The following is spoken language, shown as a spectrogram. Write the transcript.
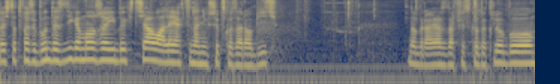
Ktoś, kto tworzy Bundesligę może i by chciał, ale ja chcę na nim szybko zarobić. Dobra, jazda wszystko do klubu.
